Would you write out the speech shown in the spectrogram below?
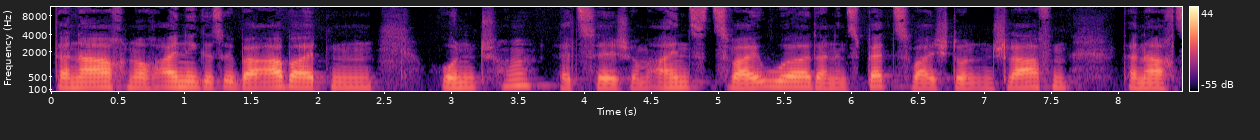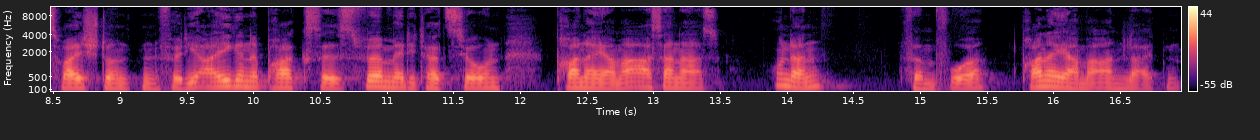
danach noch einiges überarbeiten und hm, letztlich um 1, 2 Uhr dann ins Bett, zwei Stunden schlafen, danach zwei Stunden für die eigene Praxis, für Meditation, Pranayama Asanas und dann 5 Uhr Pranayama anleiten.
